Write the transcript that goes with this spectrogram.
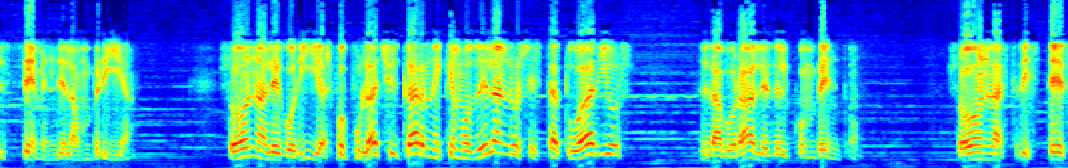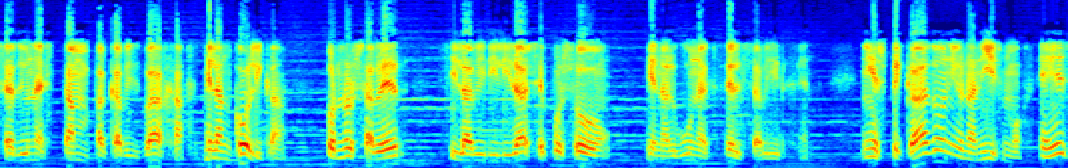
el semen de la hombría. Son alegorías, populacho y carne que modelan los estatuarios laborales del convento. Son las tristezas de una estampa cabizbaja, melancólica, por no saber si la virilidad se posó en alguna excelsa virgen ni es pecado ni onanismo, es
